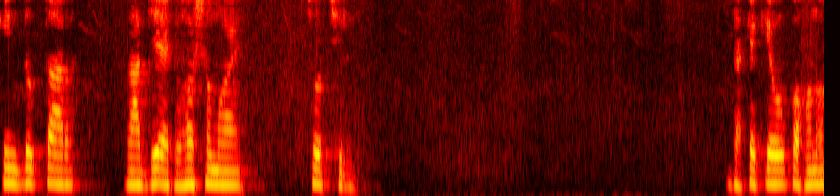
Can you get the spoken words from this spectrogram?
কিন্তু তার রাজ্যে এক রহস্যময় চোর ছিল। যাকে কেউ কখনো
